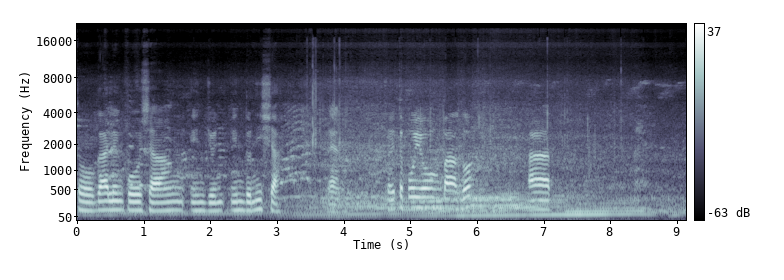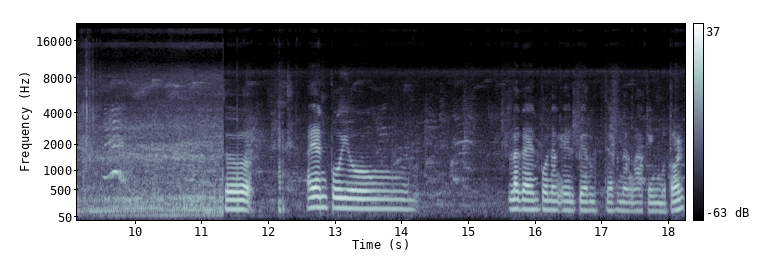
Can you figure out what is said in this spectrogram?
So, galing po siyang Indon- Indonesia. Ayan. So, ito po yung bago. At So, ayan po yung lagayan po ng air filter ng aking motor.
